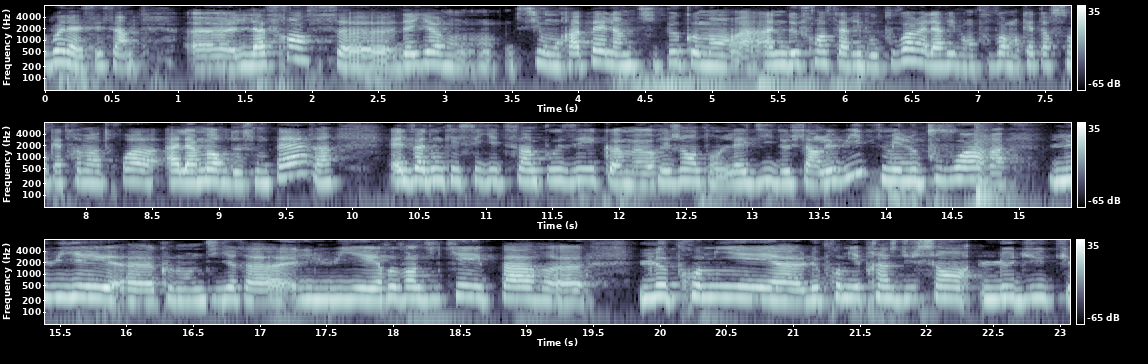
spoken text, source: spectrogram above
Voilà, c'est ça. Euh, la France, euh, d'ailleurs, si on rappelle un petit peu comment Anne de France arrive au pouvoir, elle arrive en pouvoir en 1483 à la mort de son père. Elle va donc essayer de s'imposer comme euh, régente, on l'a dit, de Charles VIII, mais le pouvoir lui est, comment dire, lui est revendiqué par le premier, le premier prince du sang, le duc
